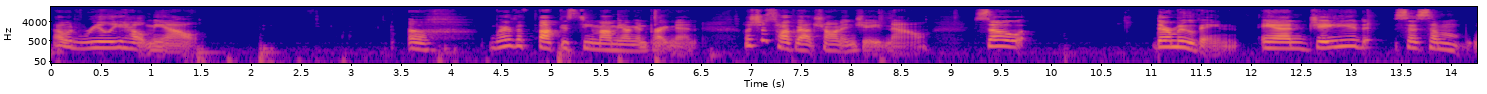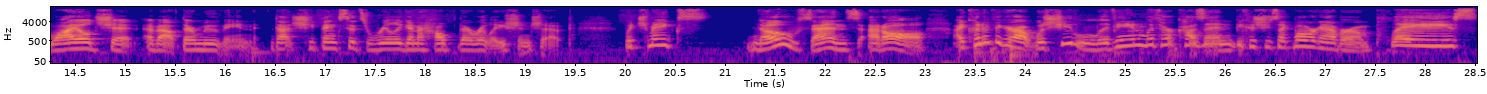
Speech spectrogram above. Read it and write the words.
That would really help me out. Ugh. Where the fuck is Teen Mom Young and Pregnant? Let's just talk about Sean and Jade now. So they're moving, and Jade says some wild shit about their moving that she thinks it's really going to help their relationship, which makes no sense at all. I couldn't figure out was she living with her cousin because she's like, well, we're gonna have our own place,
